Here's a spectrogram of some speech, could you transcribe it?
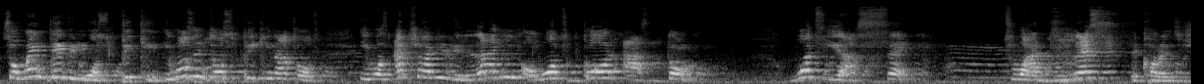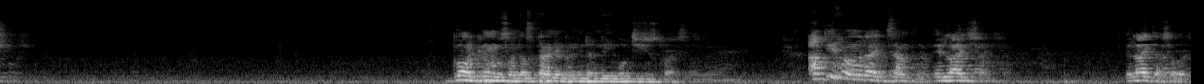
So when David was speaking, he wasn't just speaking out of, he was actually relying on what God has done, what he has said to address the current issue. God grant us understanding in the name of Jesus Christ. I'll give you another example. Elijah. Elijah, sorry.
